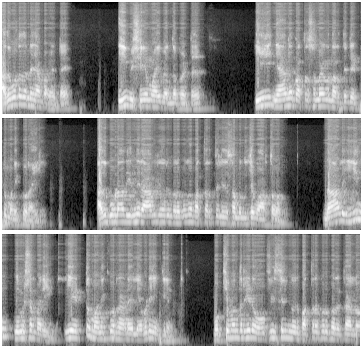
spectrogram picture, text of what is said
അതുകൊണ്ട് തന്നെ ഞാൻ പറയട്ടെ ഈ വിഷയവുമായി ബന്ധപ്പെട്ട് ഈ ഞാൻ പത്രസമ്മേളനം നടത്തിയിട്ട് എട്ട് മണിക്കൂറായി. അതുകൂടാതെ ഇന്ന് രാവിലെ ഒരു പ്രമുഖ പത്രത്തിൽ ഇത് സംബന്ധിച്ച വാർത്ത വന്നു. നാളെ ഈ നിമിഷം വരെയും ഈ എട്ട് മണിക്കൂറിനിടയിൽ എവിടെയെങ്കിലും മുഖ്യമന്ത്രിയുടെ ഓഫീസിൽ നിന്ന് ഒരു പത്രക്കുറിപ്പ് എടുക്കാമല്ലോ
